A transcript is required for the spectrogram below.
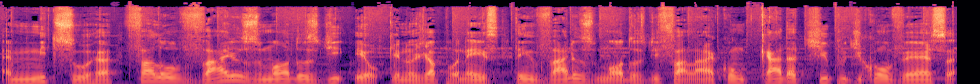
eh, Mitsuha falou vários modos de eu, que no japonês tem vários modos de falar com cada tipo de conversa,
